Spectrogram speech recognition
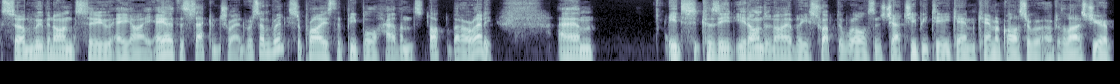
so moving on to AI. AI, is the second trend, which I'm really surprised that people haven't talked about already. Um, it's because it, it undeniably swept the world since ChatGPT came came across over, over the last year.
